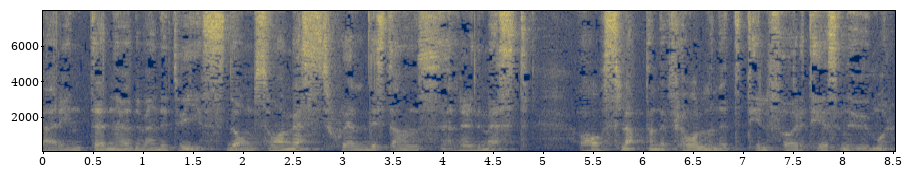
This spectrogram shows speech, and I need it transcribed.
är inte nödvändigtvis de som har mest självdistans eller det mest avslappnande förhållandet till företeelsen humor.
